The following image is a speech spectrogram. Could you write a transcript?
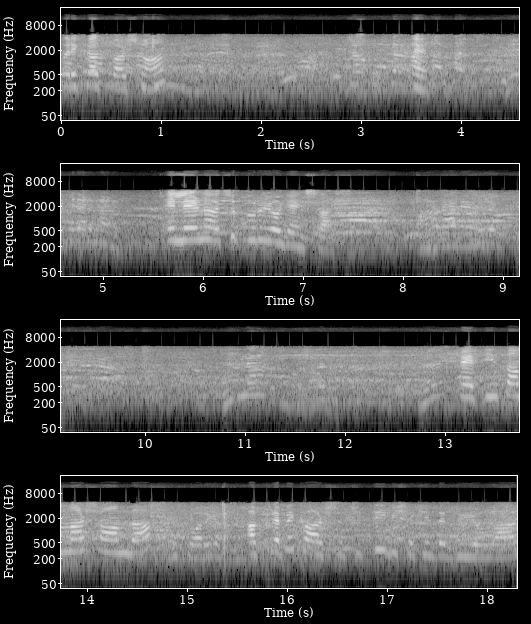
barikat var şu an. Evet. Ellerini açıp duruyor gençler. Evet insanlar şu anda akrepe karşı ciddi bir şekilde büyüyorlar.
